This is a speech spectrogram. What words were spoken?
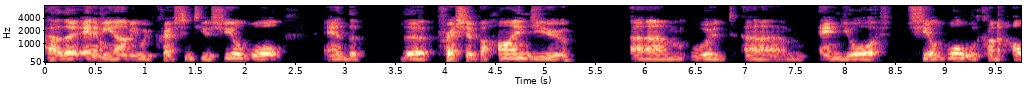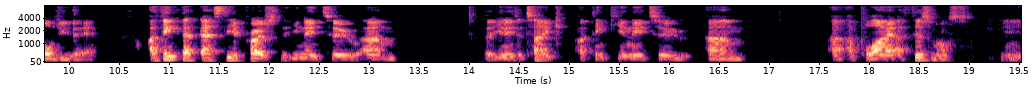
how the enemy army would crash into your shield wall, and the the pressure behind you um, would um, and your shield wall will kind of hold you there. I think that that's the approach that you need to um, that you need to take. I think you need to um, uh, apply a thismos. You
